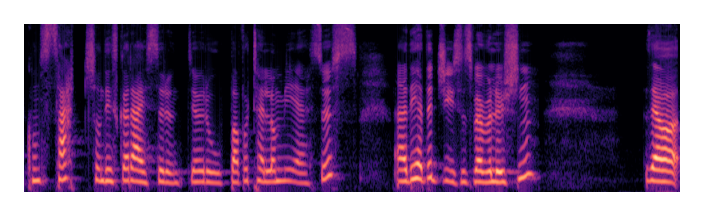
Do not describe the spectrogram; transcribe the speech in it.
konsert som de skal reise rundt i Europa og fortelle om Jesus. De heter Jesus Revolution. Jeg var,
